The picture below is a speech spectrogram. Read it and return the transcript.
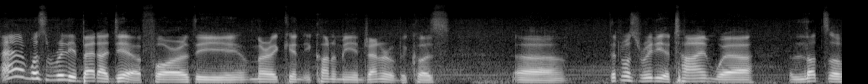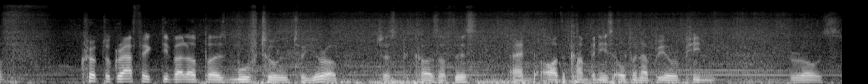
And it was really a bad idea for the American economy in general because uh, that was really a time where lots of cryptographic developers moved to, to Europe just because of this. And all the companies open up European bureaus.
